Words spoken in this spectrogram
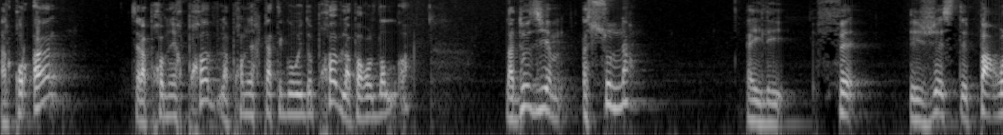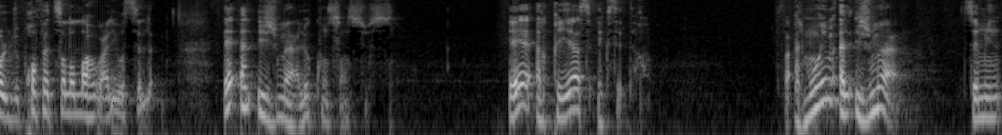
Al-Qur'an, c'est la première preuve, la première catégorie de preuve, la parole d'Allah. La deuxième, al-sunnah, et il est fait et gestes et paroles du prophète sallallahu alayhi wa sallam. Et al-ijma' le consensus et القياس etc. فالمهم الإجماع من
